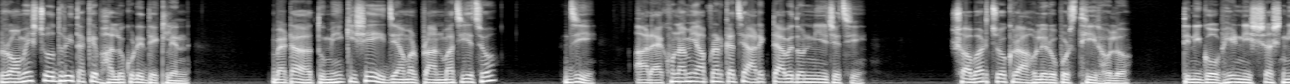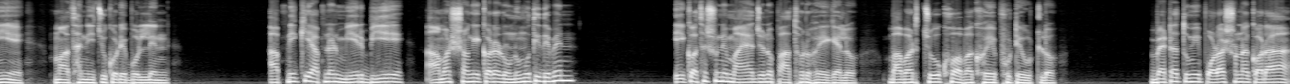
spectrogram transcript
রমেশ চৌধুরী তাকে ভালো করে দেখলেন। বেটা তুমি কি সেই যে আমার প্রাণ বাঁচিয়েছ? জি, আর এখন আমি আপনার কাছে আরেকটা আবেদন নিয়ে এসেছি। সবার চোখ রাহুলের ওপর স্থির হল। তিনি গভীর নিঃশ্বাস নিয়ে মাথা নিচু করে বললেন, আপনি কি আপনার মেয়ের বিয়ে আমার সঙ্গে করার অনুমতি দেবেন? এই কথা শুনে মায়া যেন পাথর হয়ে গেল, বাবার চোখও অবাক হয়ে ফুটে উঠল। বেটা, তুমি পড়াশোনা করা,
